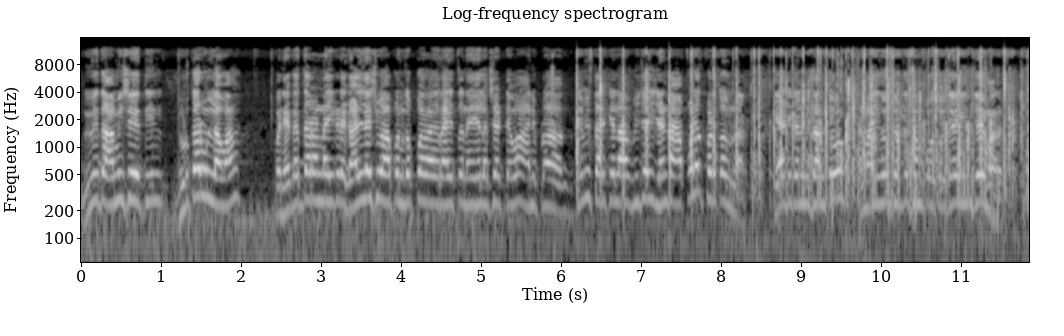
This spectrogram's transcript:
विविध आमिषे येतील धुडकारून लावा. पण या गद्दारांना इकडे गाळल्याशिवाय आपण गप्प रा- राहायचं नाही हे लक्षात ठेवा. आणि तेवीस तारखेला विजयी झेंडा आपणच फडकावणार. या ठिकाणी मी सांगतो आणि माझे दोन शब्द संपवतो. जय हिंद जय महाराष्ट्र.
